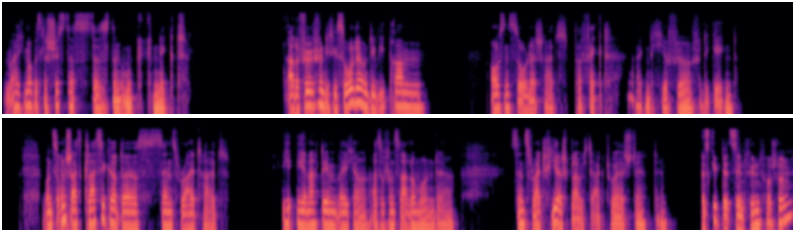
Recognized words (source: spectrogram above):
mache ich immer ein bisschen Schiss, dass, dass es dann umknickt. Aber dafür finde ich die Sohle und die Vibram Außensohle ist halt perfekt eigentlich hier für, für die Gegend. Und sonst als Klassiker der Sense Ride halt je, je nachdem welcher, also von Salomon, der Sense Ride 4 ist, glaube ich, der aktuellste. Der... Es gibt jetzt den 5er schon.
